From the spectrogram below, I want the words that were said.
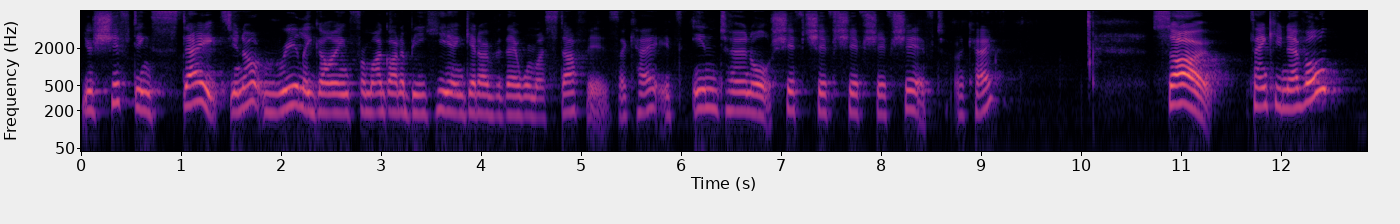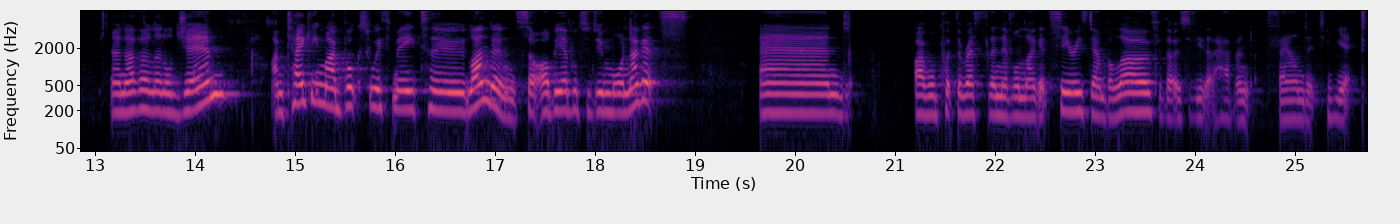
you're shifting states. You're not really going from I got to be here and get over there where my stuff is, okay? It's internal shift, shift, shift, shift, shift, okay? So, thank you, Neville another little gem. I'm taking my books with me to London, so I'll be able to do more nuggets. And I will put the rest of the Neville Nugget series down below for those of you that haven't found it yet.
